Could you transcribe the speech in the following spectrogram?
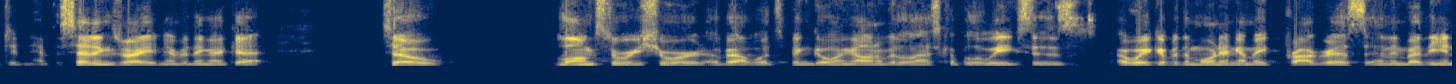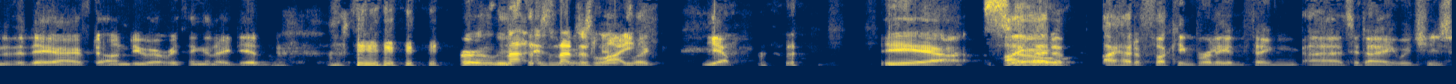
didn't have the settings right and everything like that. So long story short about what's been going on over the last couple of weeks is I wake up in the morning, I make progress, and then by the end of the day I have to undo everything that I did. Or at least That- that's isn't that just feels life? Yep. Yeah. So I had a I had a fucking brilliant thing uh, today, which is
